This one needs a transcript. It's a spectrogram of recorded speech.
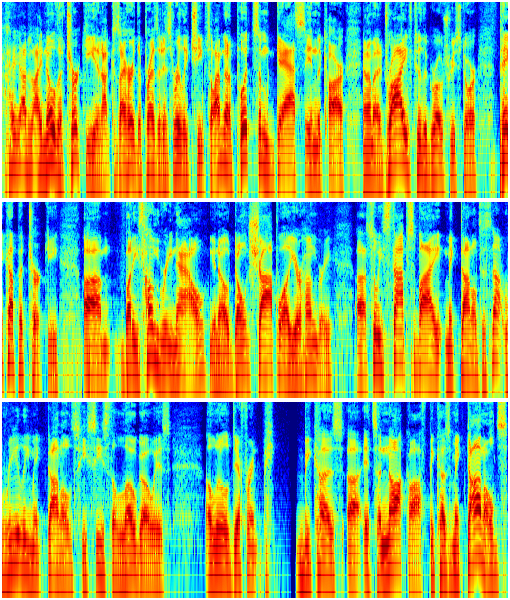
I, I know the turkey because I heard the president's really cheap. So I'm going to put some gas in the car and I'm going to drive to the grocery store, pick up a turkey. Um, but he's hungry now. You know, don't shop while you're hungry. Uh, so he stops by McDonald's. It's not really McDonald's. He sees the logo is a little different because uh, it's a knockoff. Because McDonald's,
